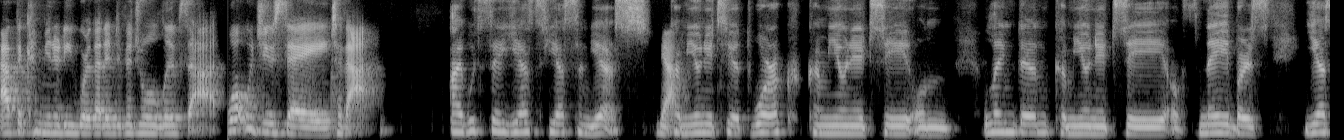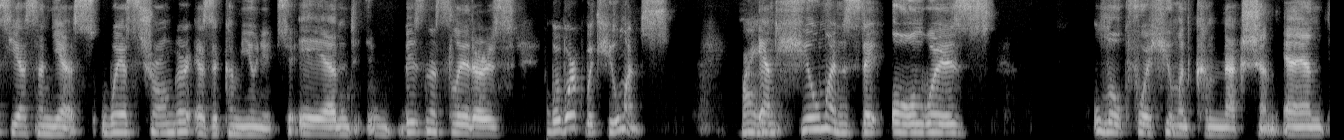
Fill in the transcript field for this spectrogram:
at the community where that individual lives at. What would you say to that? I would say yes, yes, and yes. Yeah. Community at work, community on LinkedIn, community of neighbors. Yes, yes, and yes. We're stronger as a community. And business leaders, we work with humans. Right. And humans, they always look for human connection. And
